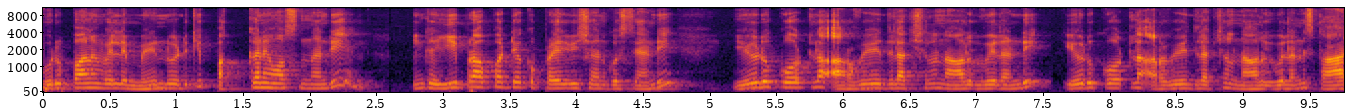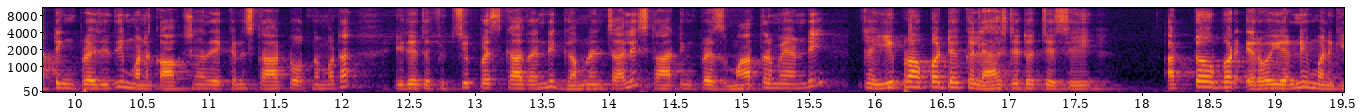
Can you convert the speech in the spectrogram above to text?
బురుపాలెం వెళ్ళే మెయిన్ రోడ్కి పక్కనే వస్తుందండి. ఇంకా ఈ ప్రాపర్టీ యొక్క ప్రైస్ విషయానికి వస్తే అండి ఏడు కోట్ల అరవై ఐదు లక్షల నాలుగు వేలు అండి ఏడు కోట్ల అరవై ఐదు లక్షల నాలుగు వేలు అండి స్టార్టింగ్ ప్రైస్ ఇది. మనకు ఆప్షన్ అది ఎక్కడి స్టార్ట్ అవుతుందన్నమాట. ఇదైతే ఫిక్స్డ్ ప్రైస్ కాదండి. గమనించాలి. స్టార్టింగ్ ప్రైస్ మాత్రమే అండి. ఇంకా ఈ ప్రాపర్టీ యొక్క లాస్ట్ డేట్ వచ్చేసి అక్టోబర్ ఇరవై అండి. మనకి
